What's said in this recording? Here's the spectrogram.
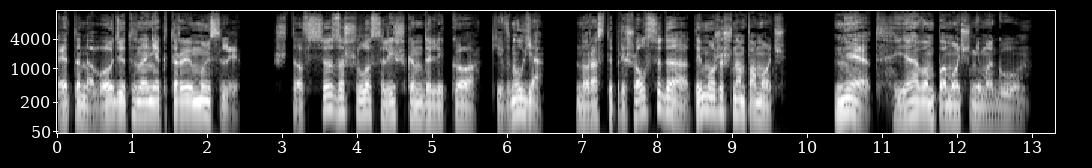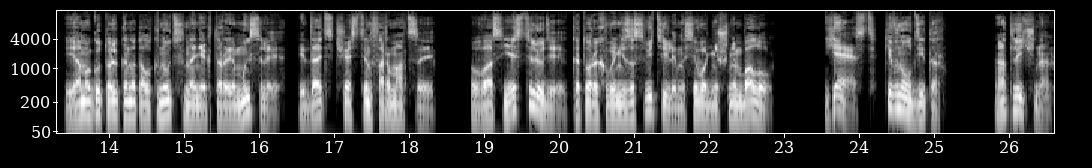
Это наводит на некоторые мысли, что все зашло слишком далеко, кивнул я. Но раз ты пришел сюда, ты можешь нам помочь. Нет, я вам помочь не могу. Я могу только натолкнуть на некоторые мысли и дать часть информации. У вас есть люди, которых вы не засветили на сегодняшнем балу? Есть, кивнул Дитер. Отлично.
